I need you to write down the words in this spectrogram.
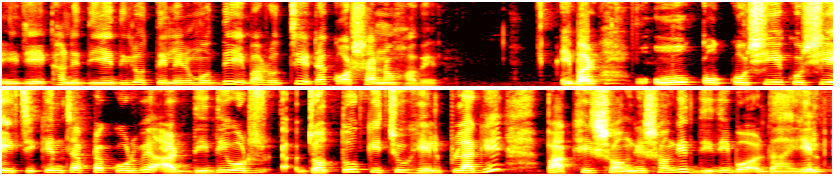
এই যে এখানে দিয়ে দিল তেলের মধ্যে, এবার হচ্ছে এটা কষানো হবে। এবার ও কষিয়ে কষিয়ে এই চিকেন চাপটা করবে আর দিদি ওর যত কিছু হেল্প লাগে পাখির সঙ্গে সঙ্গে দিদি হেল্প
